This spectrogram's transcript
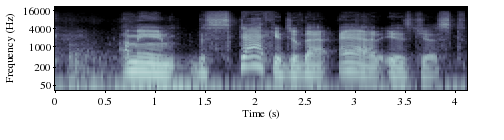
Okay. I mean, the stackage of that ad is just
